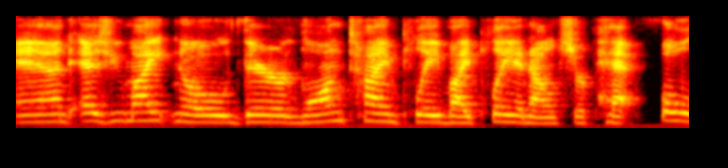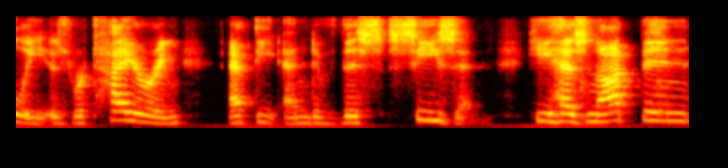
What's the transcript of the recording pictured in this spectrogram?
And as you might know, their longtime play by play announcer, Pat Foley, is retiring at the end of this season. He has not been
